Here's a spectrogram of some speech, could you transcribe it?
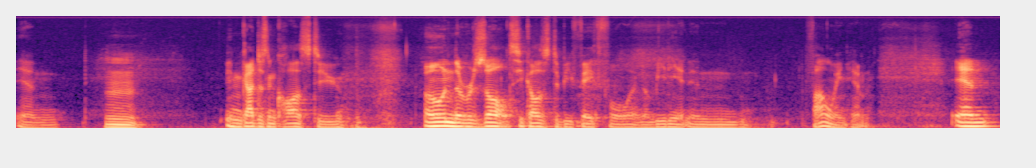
And and God doesn't call us to own the results. He calls us to be faithful and obedient in following Him. And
